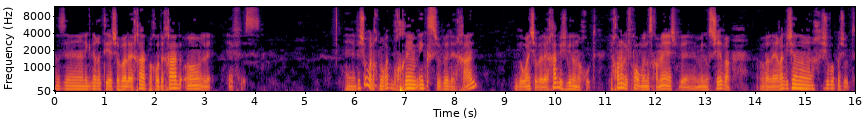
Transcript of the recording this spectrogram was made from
אז אה, הנגדרת תהיה שווה ל-1 פחות 1 או ל-0. ושוב, אנחנו רק בוחרים x שווה ל-1 ו-y שווה ל-1 בשביל הנוחות. יכולנו לבחור מינוס 5 ומינוס 7, אבל אה, רק בשביל החישוב הפשוט.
